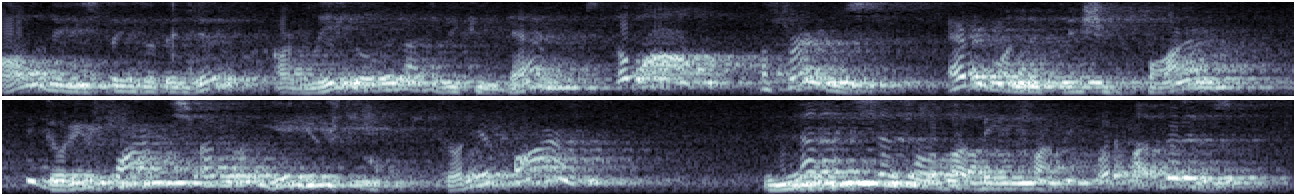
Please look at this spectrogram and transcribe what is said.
all of these things that they did are legal. They're not to be condemned. The law affirms everyone they should farm. You go to your farm. So you, you can go to your farm. Nothing sinful about being farming. What about business?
